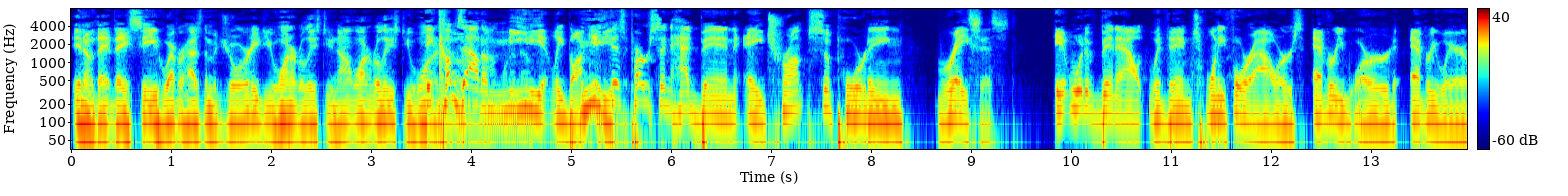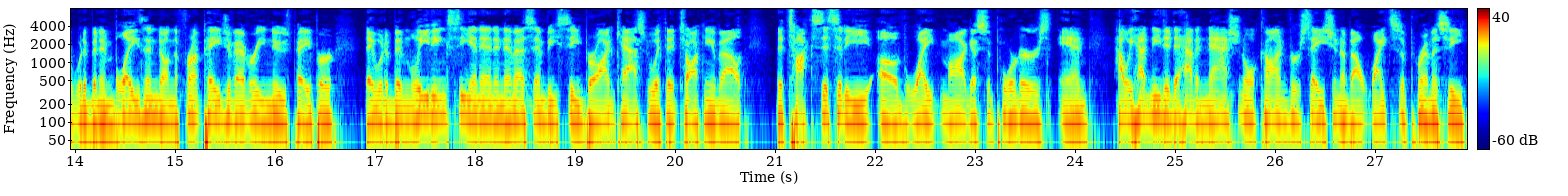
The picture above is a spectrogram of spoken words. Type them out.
you know, they, they see whoever has the majority. Do you want it released? Do you not want it released? Do you want It It comes out immediately, Buck. Immediately. If this person had been a Trump supporting racist, it would have been out within 24 hours, every word, everywhere. It would have been emblazoned on the front page of every newspaper. They would have been leading CNN and MSNBC broadcast with it, talking about the toxicity of white MAGA supporters and how we had needed to have a national conversation about white supremacy.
